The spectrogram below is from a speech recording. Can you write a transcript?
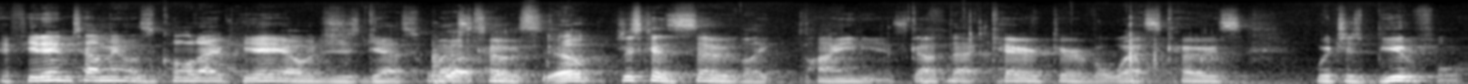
if you didn't tell me it was a cold IPA, I would just guess West, West Coast. Coast, yep. Just because it's so like piney, it's got that character of a West Coast, which is beautiful.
